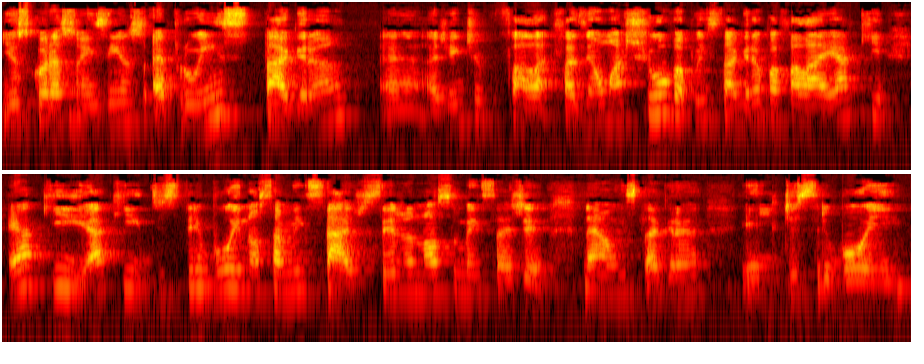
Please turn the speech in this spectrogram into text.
E os coraçõezinhos é para o Instagram. É, a gente fala, fazer uma chuva para o Instagram para falar é aqui, é aqui, é aqui, distribui nossa mensagem, seja nosso mensageiro. Né? O Instagram ele distribui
